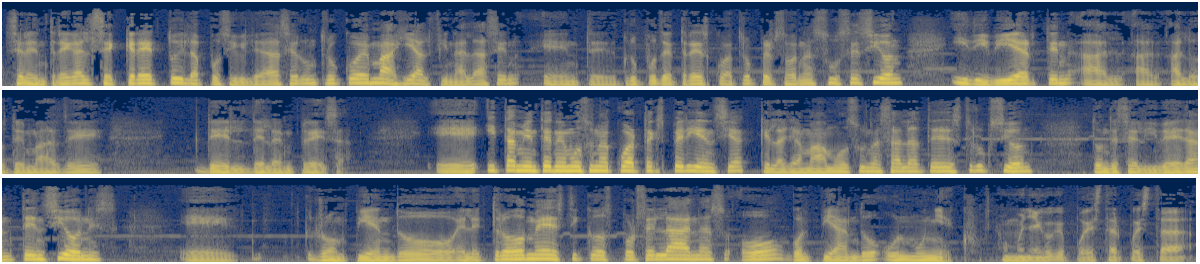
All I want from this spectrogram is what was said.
se le entrega el secreto y la posibilidad de hacer un truco de magia. Al final hacen entre grupos de tres, cuatro personas su sesión y divierten al, a los demás de, de, la empresa. Eh, y también tenemos una cuarta experiencia que la llamamos una sala de destrucción, donde se liberan tensiones, eh, rompiendo electrodomésticos, porcelanas o golpeando un muñeco. ¿Un muñeco que puede estar puesta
